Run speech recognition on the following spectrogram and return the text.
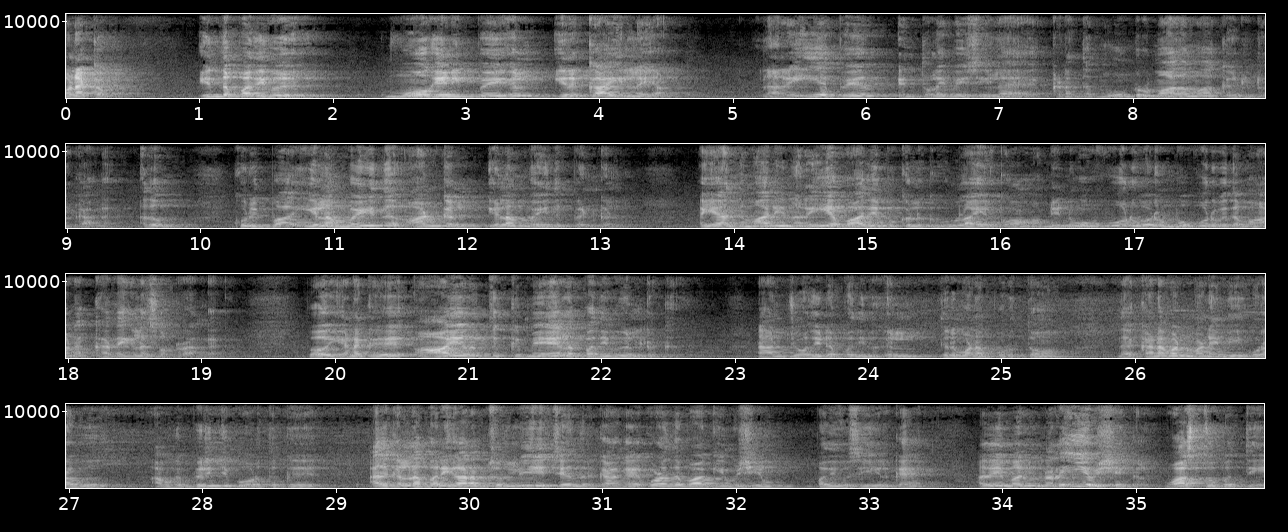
வணக்கம். இந்த பதிவு மோகினி பேய்கள் இருக்கா இல்லையா? நிறைய பேர் என் தொலைபேசியில் கடந்த மூன்று மாதமாக கேட்டுட்ருக்காங்க. அதுவும் குறிப்பாக இளம் வயது ஆண்கள் இளம் வயது பெண்கள். ஐயா இந்த மாதிரி நிறைய பாதிப்புகளுக்கு உள்ளாயிருக்கோம் அப்படின்னு ஒவ்வொருவரும் ஒவ்வொரு விதமான கதைகளை சொல்கிறாங்க இப்போ எனக்கு ஆயிரத்துக்கு மேலே பதிவுகள் இருக்குது நான் ஜோதிட பதிவுகள் திருமண பொருத்தம் இந்த கணவன் மனைவி உறவு அவங்க பிரிஞ்சு போகிறதுக்கு அதுக்கெல்லாம் பரிகாரம் சொல்லி சேர்ந்துருக்காங்க. குழந்தை பாக்கியம் விஷயம் பதிவு செய்திருக்கேன். அதே மாதிரி நிறைய விஷயங்கள். வாஸ்து பற்றி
